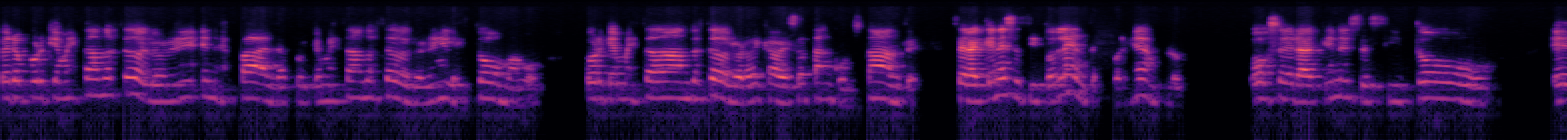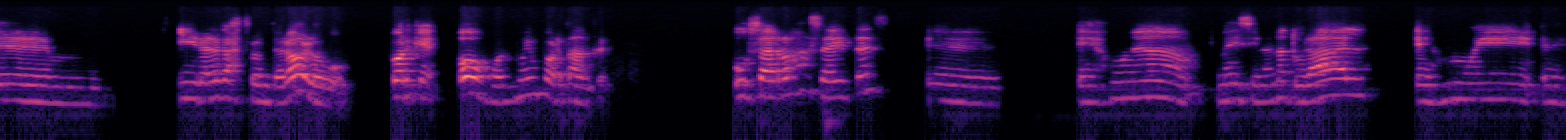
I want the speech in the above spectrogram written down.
Pero ¿por qué me está dando este dolor en, la espalda? ¿Por qué me está dando este dolor en el estómago? ¿Por qué me está dando este dolor de cabeza tan constante? ¿Será que necesito lentes, por ejemplo? ¿O será que necesito em, ir al gastroenterólogo? Porque, ojo, es muy importante, usar los aceites eh, es una medicina natural, es muy, eh,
